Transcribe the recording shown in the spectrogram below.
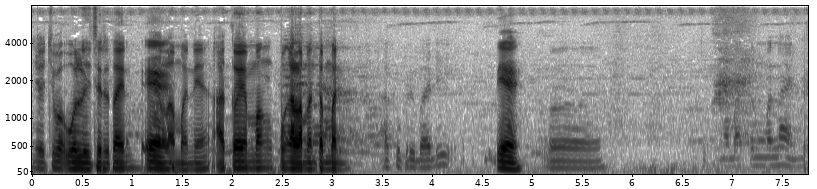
ya coba boleh ceritain Iya. pengalamannya atau emang pengalaman teman? aku pribadi Iya. eh, nama temen aja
